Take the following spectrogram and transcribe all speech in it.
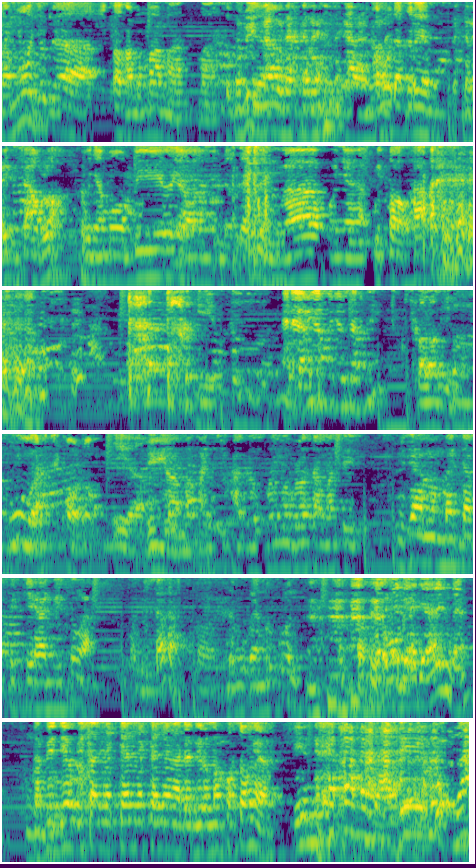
kamu juga, oh kamu mama masuk. Tapi ya. enggak udah keren sekarang. Kamu udah keren, Udah keren insya Allah. punya mobil ya, udah keren. Enggak punya Witoha. gitu. Eh, Dami apa jurusan apa sih? Psikologi. Uh, psikolog. Iya. iya makanya sih kagak pun ngobrol sama si bisa membaca pikiran gitu nggak Bisa lah. Udah bukan dukun. tapi Tapi kan diajarin kan? tapi dia bisa nyeken nyeken yang ada di rumah kosong ya ini jadi Nah,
